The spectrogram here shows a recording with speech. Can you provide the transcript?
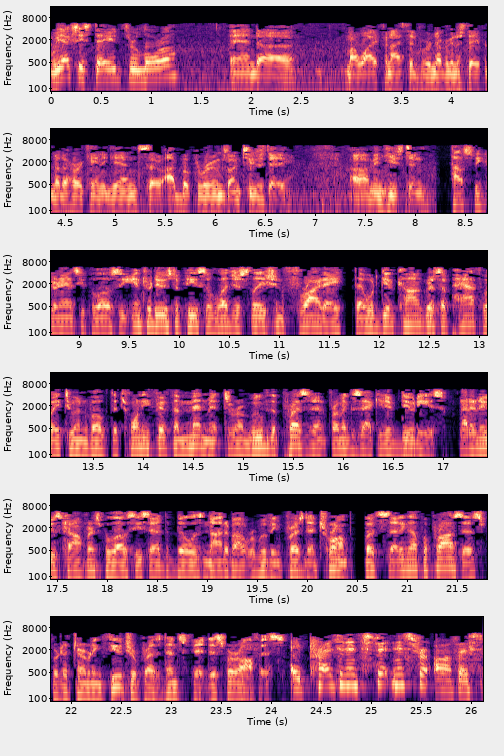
We actually stayed through Laura, and uh, my wife and I said we're never going to stay for another hurricane again, so I booked rooms on Tuesday um, in Houston. House Speaker Nancy Pelosi introduced a piece of legislation Friday that would give Congress a pathway to invoke the 25th Amendment to remove the president from executive duties. At a news conference, Pelosi said the bill is not about removing President Trump, but setting up a process for determining future presidents' fitness for office. A president's fitness for office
